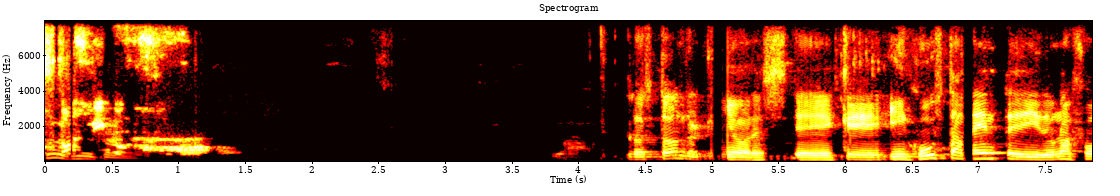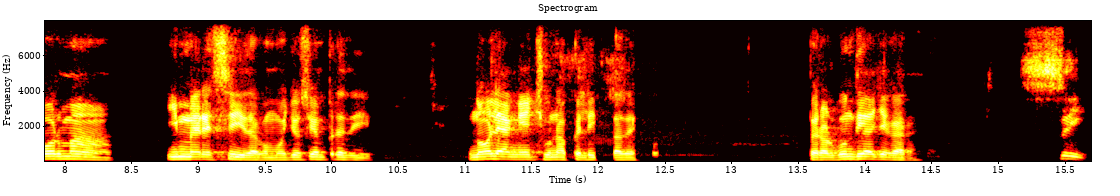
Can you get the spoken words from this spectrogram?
Cósmicos. Los Thundercats, señores, eh, que injustamente y de una forma inmerecida, como yo siempre digo, no le han hecho una película de pero algún día llegará. Sí.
